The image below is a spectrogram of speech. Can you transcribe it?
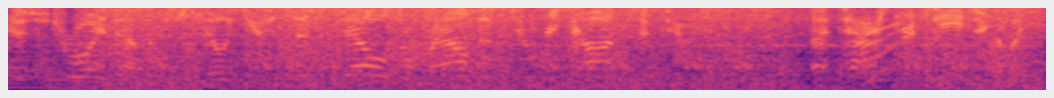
Destroy them, they'll use the cells around them to reconstitute. Attack strategically.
